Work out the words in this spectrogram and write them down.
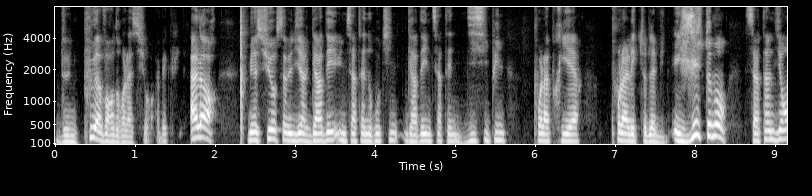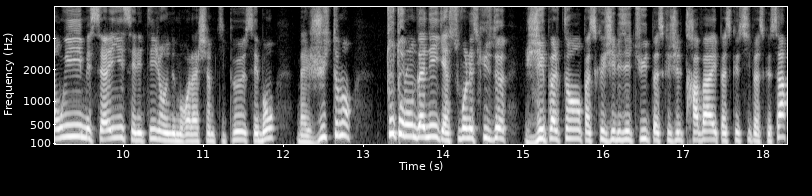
de ne plus avoir de relation avec lui. Alors, bien sûr, ça veut dire garder une certaine routine, garder une certaine discipline, pour la prière, pour la lecture de la Bible. Et justement, certains diront oui, mais ça y est, c'est l'été, j'ai envie de me relâcher un petit peu, c'est bon. Ben justement, tout au long de l'année, il y a souvent l'excuse de j'ai pas le temps parce que j'ai les études, parce que j'ai le travail, parce que si, parce que ça.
